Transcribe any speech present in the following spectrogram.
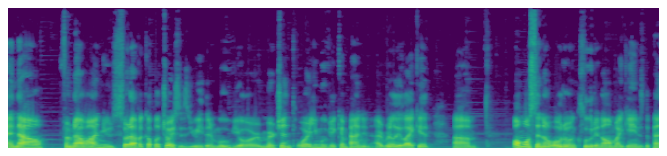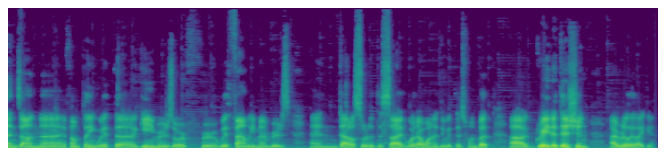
and now, from now on, you sort of have a couple of choices. You either move your merchant or you move your companion. I really like it. Um, almost an auto include in all my games. Depends on uh, if I'm playing with uh, gamers or for with family members and that'll sort of decide what I want to do with this one. But uh, great addition. I really like it.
